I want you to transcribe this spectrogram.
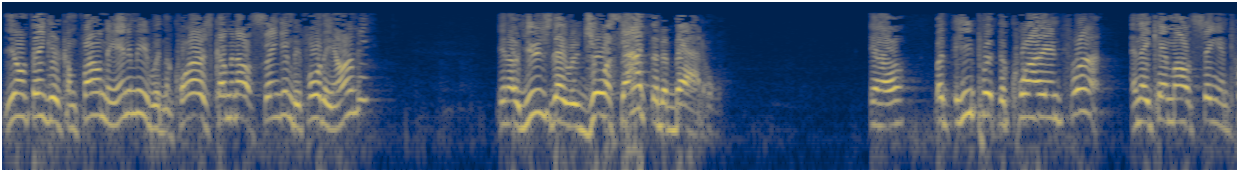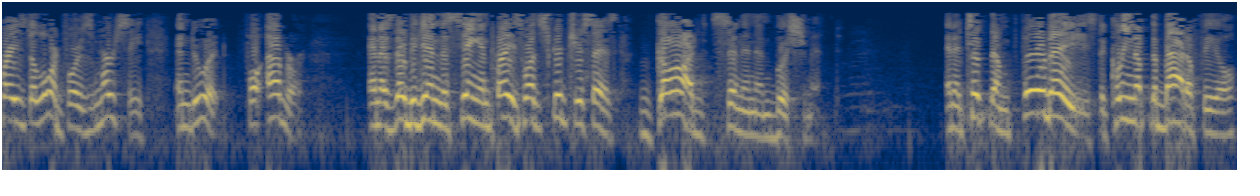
you don't think you confound the enemy when the choir is coming out singing before the army? You know, usually they rejoice after the battle. You know, but he put the choir in front and they came out singing, praise the Lord for his mercy and do it forever. And as they begin to sing and praise, what Scripture says, God sent an ambushment. And it took them four days to clean up the battlefield,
